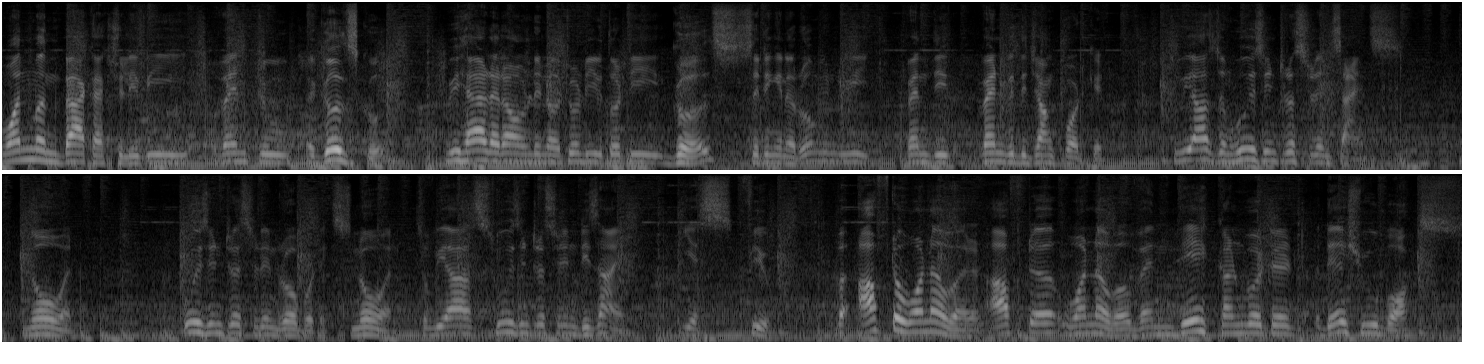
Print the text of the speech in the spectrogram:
one month back actually we went to a girls school. We had around you know 20 to 30 girls sitting in a room and we went, the, went with the junk pot kit. So we asked them who is interested in science? No one. Who is interested in robotics? No one. So we asked who is interested in design? Yes few. But after one hour after one hour when they converted their shoe box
